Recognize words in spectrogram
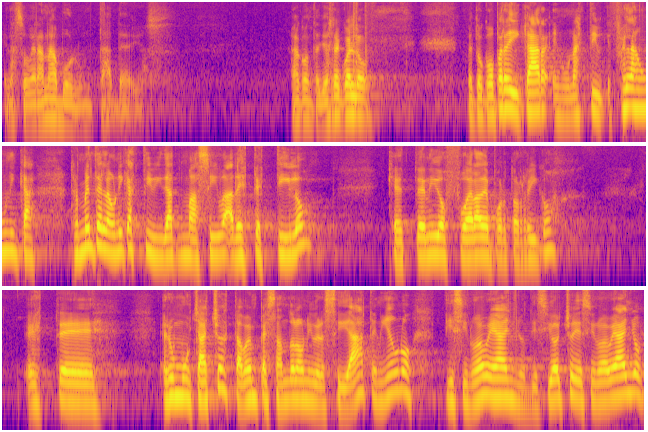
en la soberana voluntad de Dios. Yo recuerdo, me tocó predicar en una actividad, fue la única, realmente la única actividad masiva de este estilo que he tenido fuera de Puerto Rico. Este, era un muchacho, estaba empezando la universidad, tenía unos 19 años, 18, 19 años.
